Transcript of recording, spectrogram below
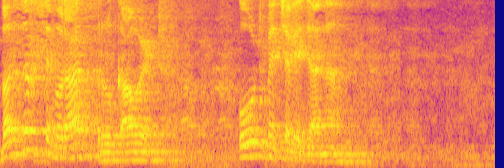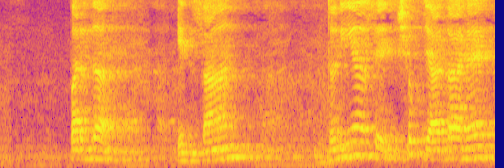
برزخ سے مراد رکاوٹ، اوٹ میں چلے جانا۔ پردہ۔ انسان دنیا سے چھپ جاتا ہے،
